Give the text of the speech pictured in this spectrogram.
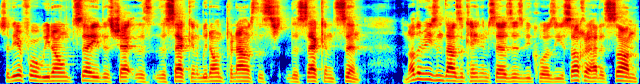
so therefore we don't say this, the second, we don't pronounce this, the second sin. Another reason Dazakanim says is because Yisachar had a son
